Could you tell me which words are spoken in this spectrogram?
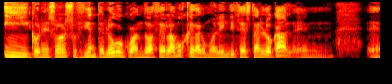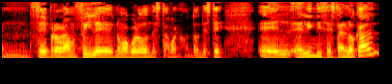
Y con eso es suficiente. Luego, cuando haces la búsqueda, como el índice está en local, en, en C Program File, no me acuerdo dónde está, bueno, donde esté. El, índice está en local,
